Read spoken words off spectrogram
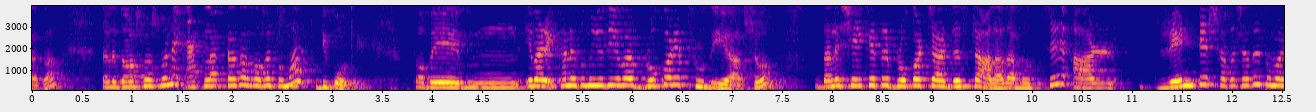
টাকা, তাহলে দশ মাস মানে এক লাখ টাকা হবে তোমার ডিপোজিট তবে এবার এখানে তুমি যদি এবার ব্রোকারের থ্রু দিয়ে আসো, তাহলে সেই ক্ষেত্রে ব্রোকার চার্জেসটা আলাদা হচ্ছে আর রেন্টের সাথে সাথে তোমার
